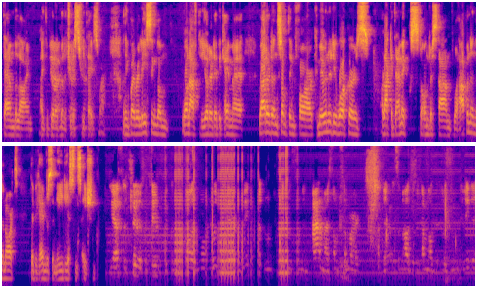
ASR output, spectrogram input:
down the line, like the Bureau of Military yeah, History yeah. tapes were. I think by releasing them one after the other, they became a, rather than something for community workers or academics to understand what happened in the North, they became just a media sensation. Yes, it's true. It's true because it was more it would be better to make putting some in Panama, some somewhere that somehow to become a bit illegal,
